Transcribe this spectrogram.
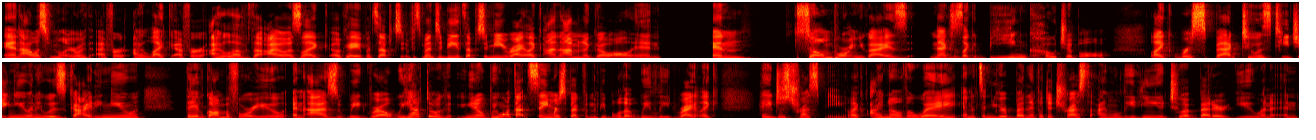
And I was familiar with effort. I like effort. I love that I was like, okay, if it's up to if it's meant to be, it's up to me, right? Like I'm, I'm going to go all in. And so important you guys. Next is like being coachable. Like respect who is teaching you and who is guiding you. They've gone before you. And as we grow, we have to, you know, we want that same respect from the people that we lead, right? Like, hey, just trust me. Like I know the way, and it's in your benefit to trust that I'm leading you to a better you and and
